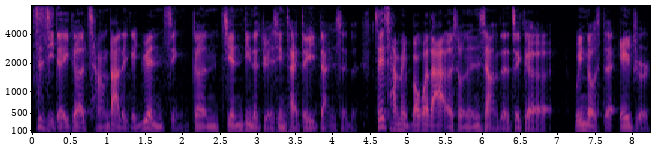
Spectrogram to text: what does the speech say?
自己的一个强大的一个愿景跟坚定的决心才得以诞生的。这些产品包括大家耳熟能详的这个 Windows 的 Azure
